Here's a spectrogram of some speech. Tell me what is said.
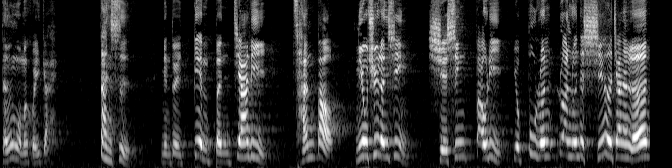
等我们悔改。但是面对变本加厉、残暴、扭曲人性、血腥、暴力又不伦乱伦的邪恶迦南人，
